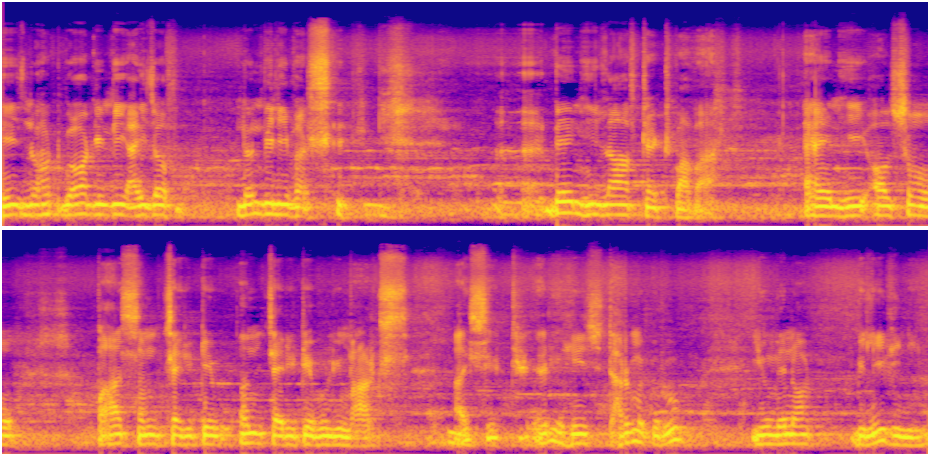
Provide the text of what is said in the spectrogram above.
He is not God in the eyes of non believers. then he laughed at Baba and he also passed some charitable, uncharitable remarks. I said, "Really, he is Dharma Guru. You may not believe in him,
